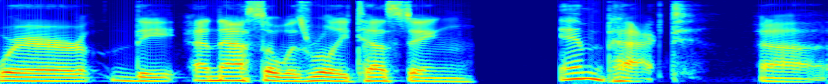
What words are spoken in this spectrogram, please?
where the NASA was really testing impact, uh,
